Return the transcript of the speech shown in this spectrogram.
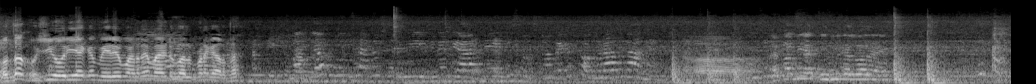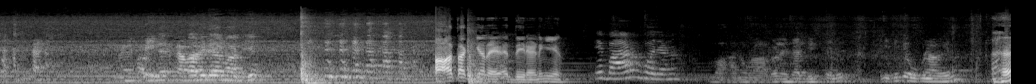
ਉਹ ਤਾਂ ਖੁਸ਼ੀ ਹੋ ਰਹੀ ਹੈ ਕਿ ਮੇਰੇ ਬਣ ਰਹੇ ਮੈਂ ਡਿਵੈਲਪਮੈਂਟ ਕਰਦਾ ਮਤਲਬ ਹੁਣ ਸਾਨੂੰ ਸ਼ਰਮੀਰ ਦੇ ਵਿਆਹ ਤੇ ਇਹ ਸੋਚਣਾ ਪਏਗਾ ਕਮਰਾ ਬਣਾਉਣਾ ਹੈ। ਆਪਾਂ ਵੀ ਇਹ ਵੀ ਗੱਲ ਹੋ। ਰਿਹਾ ਆ ਤੱਕੀਆਂ ਰਹਿ ਰਹਿਣਗੀਆਂ। ਇਹ ਬਾਹਰ ਹੋ ਜਾਣਾ। ਬਾਹਰ ਨੂੰ ਬਣਾ ਦੋ ਨਹੀਂ ਤਾਂ ਇਹਦੇ ਤੇ ਉਹ ਬਣਾ ਨਾ। ਹੈ?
